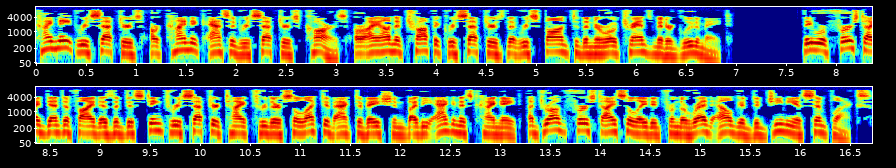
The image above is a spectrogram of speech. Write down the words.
Kainate receptors, or kainic acid receptors KARs, are ionotropic receptors that respond to the neurotransmitter glutamate. They were first identified as a distinct receptor type through their selective activation by the agonist kainate, a drug first isolated from the red alga Digenea simplex.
